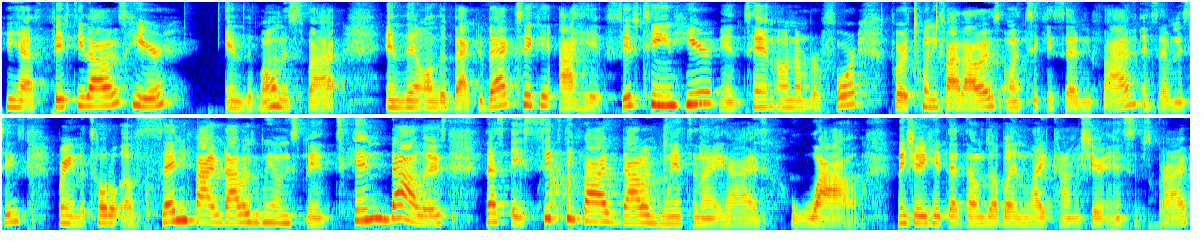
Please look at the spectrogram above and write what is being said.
He had $50 here in the bonus spot. And then on the back-to-back ticket, I hit 15 here and 10 on number 4 for $25 on ticket 75 and 76, bringing a total of $75. We only spent $10. That's a $65 win tonight, guys. Wow. Make sure you hit that thumbs up button, like, comment, share, and subscribe.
